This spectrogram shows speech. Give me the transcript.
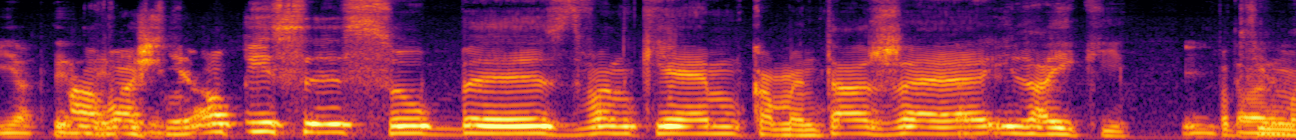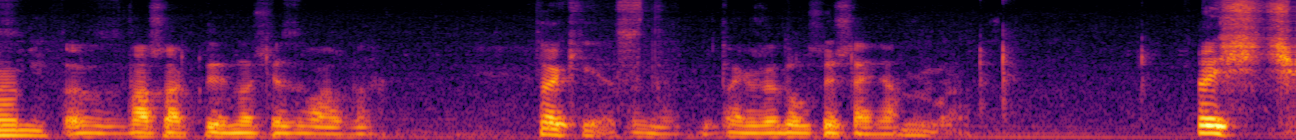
I aktywnie. A właśnie, opisy, suby z dzwonkiem, komentarze i lajki. I pod to filmami. Jest, to jest, wasza aktywność jest ważna. Tak jest. Także do usłyszenia. Cześć.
